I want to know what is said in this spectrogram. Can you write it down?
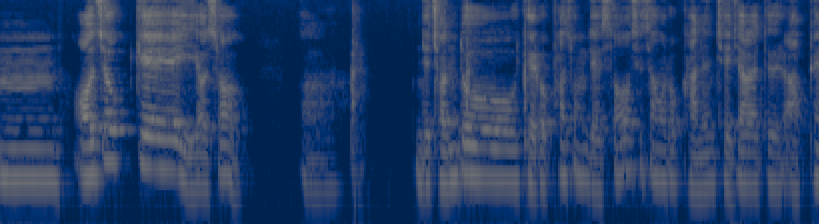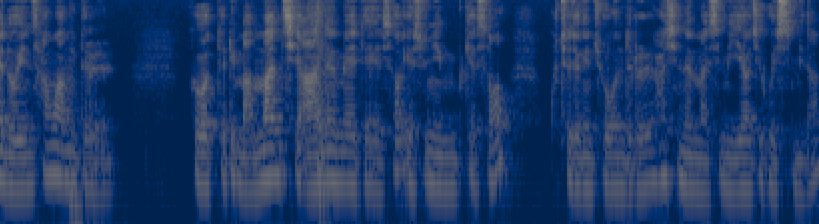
음, 어저께에 이어서 어, 이제 전도대로 파송돼서 세상으로 가는 제자들 앞에 놓인 상황들 그것들이 만만치 않음에 대해서 예수님께서 구체적인 조언들을 하시는 말씀이 이어지고 있습니다.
